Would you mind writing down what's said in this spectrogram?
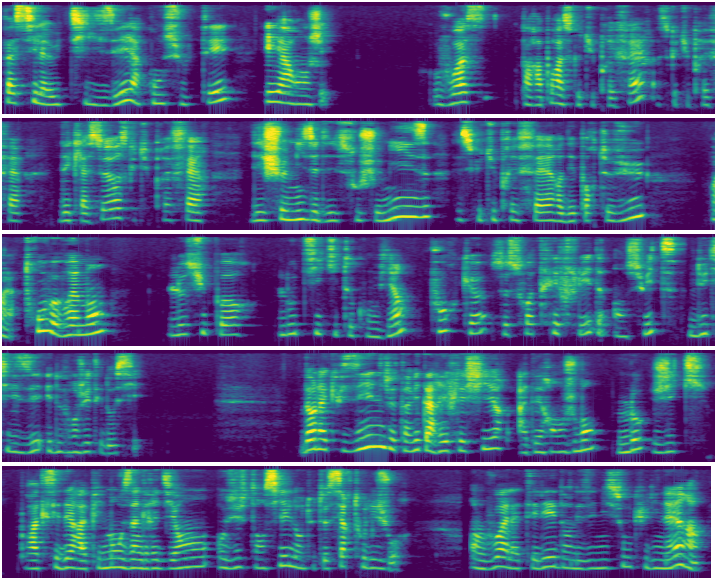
faciles à utiliser, à consulter et à ranger. Vois par rapport à ce que tu préfères. Est-ce que tu préfères des classeurs? Est-ce que tu préfères des chemises et des sous-chemises Est-ce que tu préfères des porte-vues? Voilà, trouve vraiment le support, l'outil qui te convient pour que ce soit très fluide ensuite d'utiliser et de ranger tes dossiers. Dans la cuisine, je t'invite à réfléchir à des rangements logiques pour accéder rapidement aux ingrédients, aux ustensiles dont tu te sers tous les jours. On le voit à la télé dans les émissions culinaires,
